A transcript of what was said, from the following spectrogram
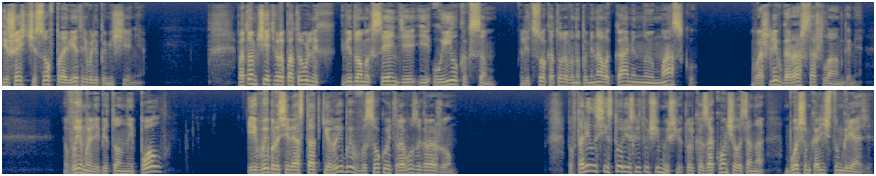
и шесть часов проветривали помещение. Потом четверо патрульных, ведомых Сэнди и Уилкоксом, лицо которого напоминало каменную маску, вошли в гараж со шлангами. Вымыли бетонный пол — и выбросили остатки рыбы в высокую траву за гаражом. Повторилась история с летучей мышью, только закончилась она большим количеством грязи.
